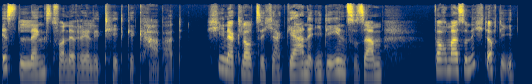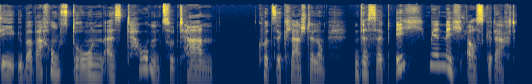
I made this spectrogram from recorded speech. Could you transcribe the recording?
ist längst von der Realität gekapert. China klaut sich ja gerne Ideen zusammen. Warum also nicht auch die Idee, Überwachungsdrohnen als Tauben zu tarnen? Kurze Klarstellung. Das hab ich mir nicht ausgedacht.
